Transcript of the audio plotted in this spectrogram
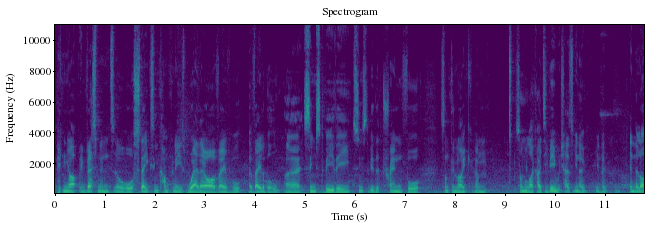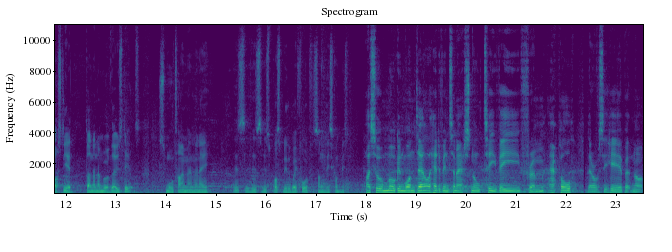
picking up investment or, or, stakes in companies where they are available available uh, seems to be the seems to be the trend for something like um, someone like ITV, which has you know you know in the last year done a number of those deals. Small time M&A is, is, is possibly the way forward for some of these companies. I saw Morgan Wandell, head of international TV from Apple. They're obviously here, but not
